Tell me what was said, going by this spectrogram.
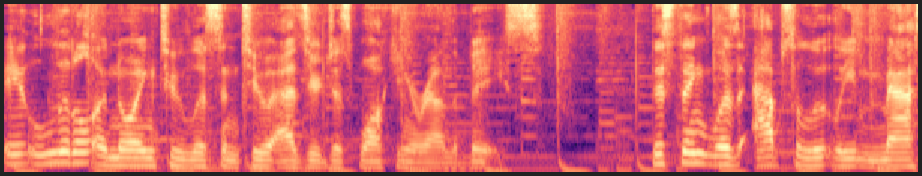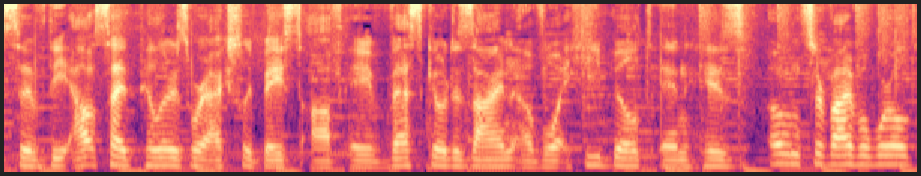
a little annoying to listen to as you're just walking around the base. This thing was absolutely massive. The outside pillars were actually based off a Vesco design of what he built in his own survival world,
